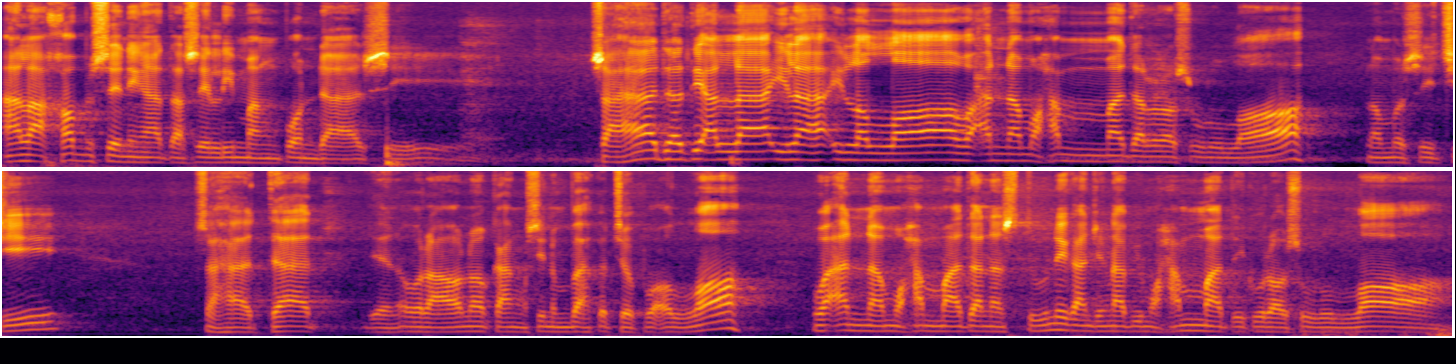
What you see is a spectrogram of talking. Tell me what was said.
ala khamsin ing atase limang pondasi. Syahadati alla ilaha illallah wa anna muhammadar rasulullah. Nomor siji syahadat. Yen ora ana kang sinembah kejaba Allah wa anna muhammadan astune kanjeng nabi Muhammad iku rasulullah.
